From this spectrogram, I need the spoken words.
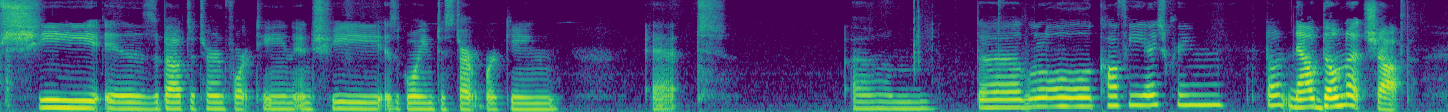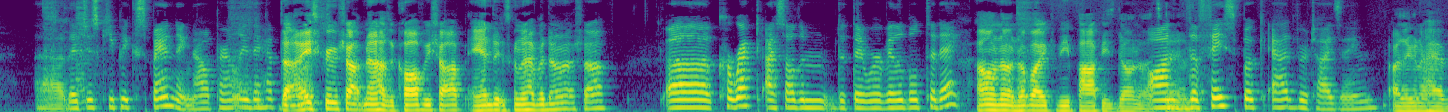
she is about to turn 14 and she is going to start working at um the little coffee ice cream don- now donut shop. Uh, they just keep expanding. Now apparently they have The donuts. ice cream shop now has a coffee shop and it's gonna have a donut shop? Uh, correct. I saw them that they were available today I don't know. Nobody can beat Poppy's donuts. on man. the Facebook advertising, Are they gonna have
